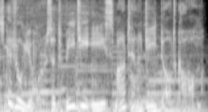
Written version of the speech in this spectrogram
Schedule yours at bgesmartenergy.com.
